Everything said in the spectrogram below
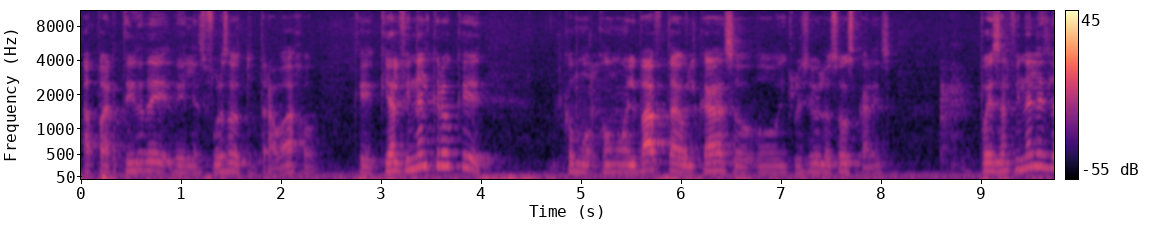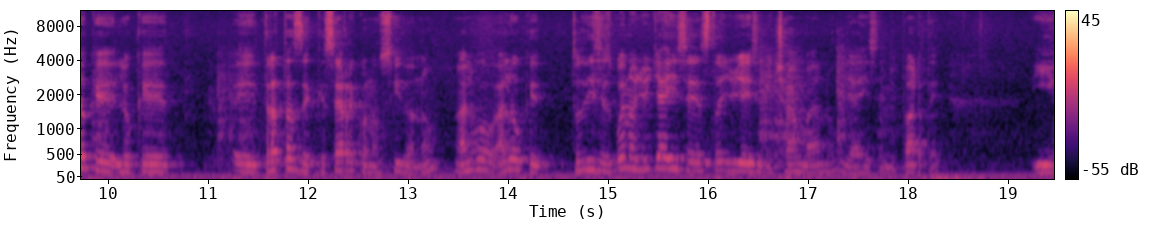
a partir de, del esfuerzo de tu trabajo, que, que al final creo que como, como el BAFTA o el CAS o, inclusive los Óscares, pues al final es lo que, lo que eh, tratas de que sea reconocido, ¿no? Algo, algo que tú dices, bueno, yo ya hice esto, yo ya hice mi chamba, ¿no? Ya hice mi parte y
